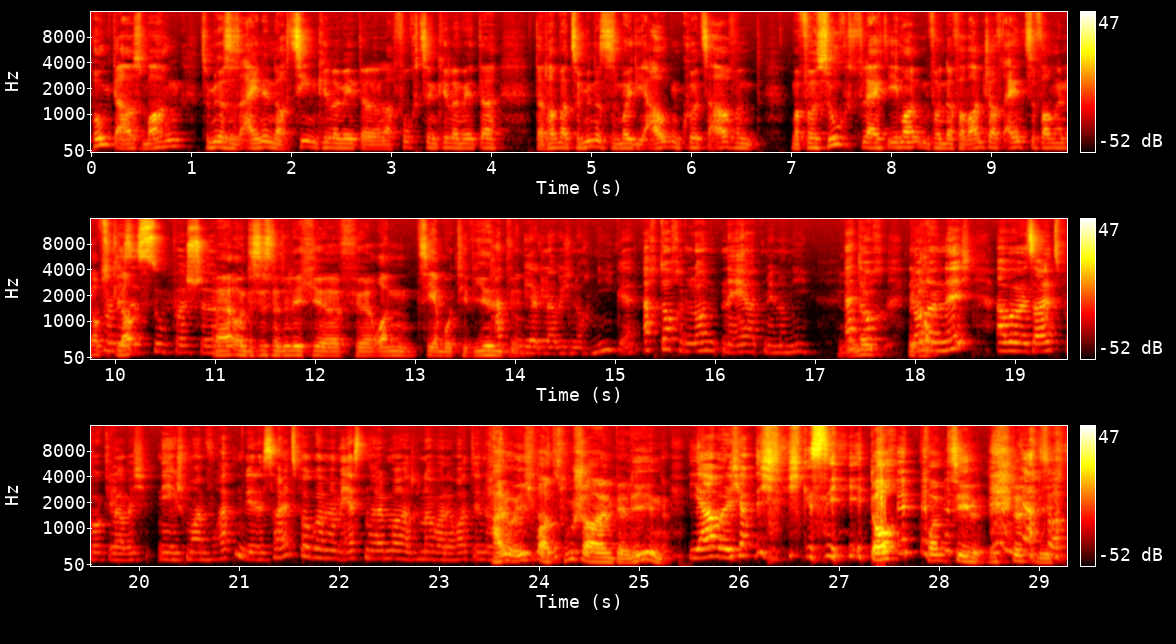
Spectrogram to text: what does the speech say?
Punkt ausmachen, zumindest einen nach 10 Kilometer oder nach 15 Kilometer, dann hat man zumindest mal die Augen kurz auf und man versucht vielleicht jemanden von der Verwandtschaft einzufangen, ob es klappt. Das ist super schön. Äh, und es ist natürlich äh, für einen sehr motivierend. Hatten wir, glaube ich, noch nie, gell? Ach doch, in London, nee, hatten wir noch nie. Ah doch, London nicht, aber Salzburg, glaube ich. Nee, ich meine, wo hatten wir das? Salzburg bei meinem ersten Halbmarathon, aber da wart ihr nur. Hallo, ich war Zuschauer in Berlin. Ja, aber ich habe dich nicht gesehen. Doch, vom Ziel. Das stimmt ja, nicht. vom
